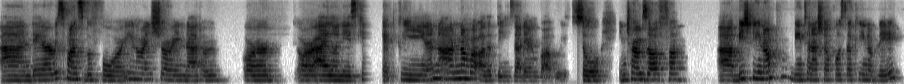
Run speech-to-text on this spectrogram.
And they are responsible for, you know, ensuring that our, our, our island is kept clean and a number of other things that they're involved with. So in terms of uh, uh, beach cleanup, the International Coastal Cleanup Day,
